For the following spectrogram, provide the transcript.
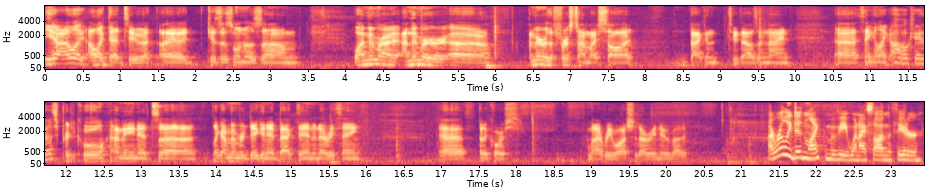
Yeah, I like I like that too. I Because this one was. Um, well, I remember. I, I remember. Uh, I remember the first time I saw it back in 2009. Uh, thinking like, oh, okay, that's pretty cool. I mean, it's uh, like I remember digging it back then and everything. Uh, but of course, when I rewatched it, I already knew about it. I really didn't like the movie when I saw it in the theater.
